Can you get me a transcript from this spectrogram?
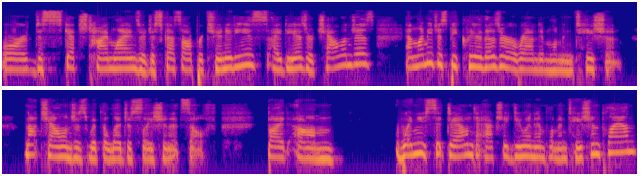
or just sketch timelines or discuss opportunities, ideas, or challenges. And let me just be clear, those are around implementation, not challenges with the legislation itself. But um, when you sit down to actually do an implementation plan,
